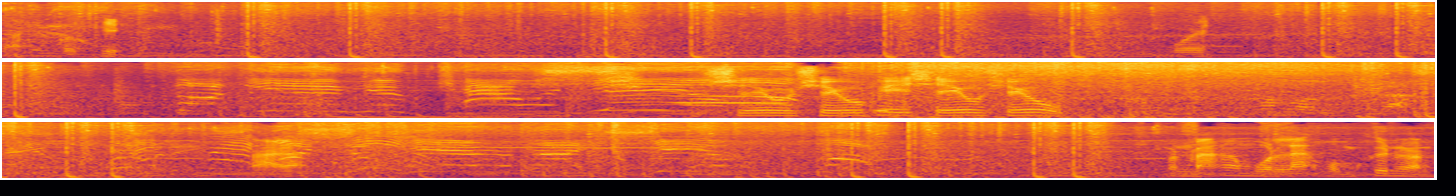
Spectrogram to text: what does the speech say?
นะกดผิดโอ้ย Fuck you, you coward. Shield. ชิวชิวพี่ชิวชิวข้างบนเสร็จแล้วตาย I แล้ว took care of that shield, fuck. มันมาข้างบนแล้วผมขึ้นก่อน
